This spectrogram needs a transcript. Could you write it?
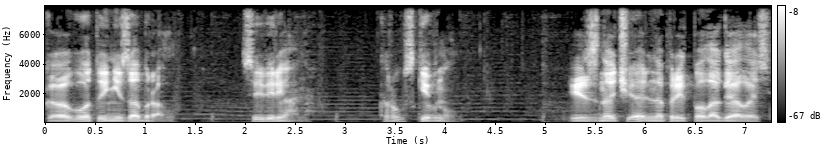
«Кого ты не забрал?» «Севериана». Круз кивнул. Изначально предполагалось,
